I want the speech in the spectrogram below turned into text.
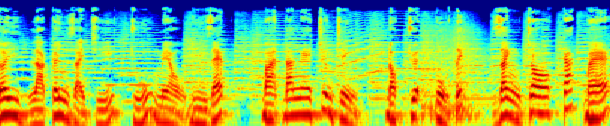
Đây là kênh giải trí Chú Mèo Đi Dép. Bạn đang nghe chương trình đọc truyện cổ tích dành cho các bé.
